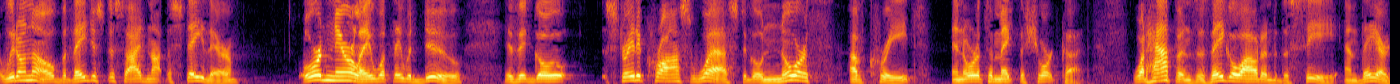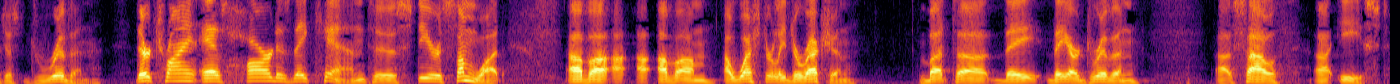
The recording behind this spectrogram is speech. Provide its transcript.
We don't know, but they just decided not to stay there. Ordinarily, what they would do is they'd go straight across west to go north of Crete in order to make the shortcut. What happens is they go out into the sea and they are just driven. They're trying as hard as they can to steer somewhat of a, of um, a westerly direction, but uh, they they are driven uh, south uh, east.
